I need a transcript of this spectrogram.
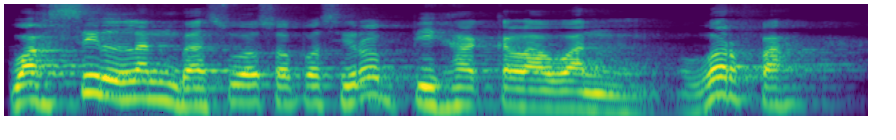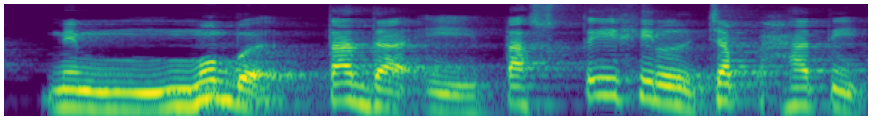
Waksil lan baswa sapa sira biha kelawan ghurfah mim tadai tastihil jabhati.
